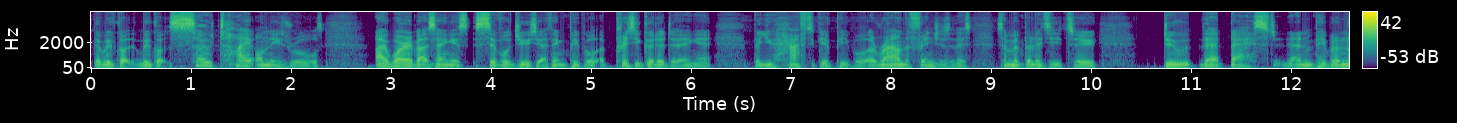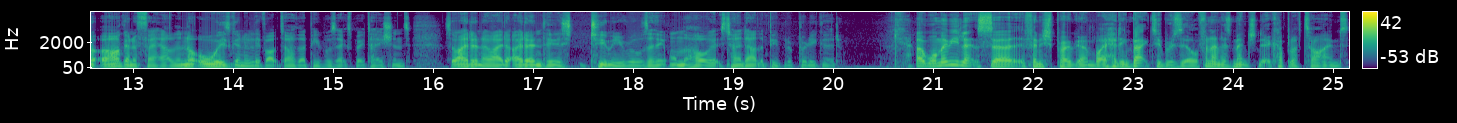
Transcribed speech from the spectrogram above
that we've got we've got so tight on these rules. I worry about saying it's civil duty. I think people are pretty good at doing it, but you have to give people around the fringes of this some ability to do their best, and people are, not, are going to fail. They're not always going to live up to other people's expectations. So I don't know. I, I don't think there's too many rules. I think on the whole, it's turned out that people are pretty good. Uh, well, maybe let's uh, finish the programme by heading back to Brazil. Fernando's mentioned it a couple of times.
